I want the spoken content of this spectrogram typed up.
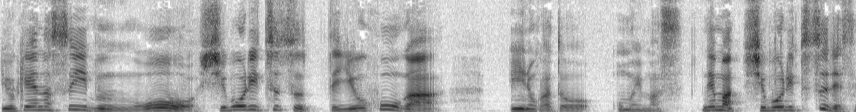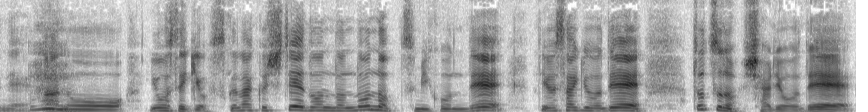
余計な水分を絞りつつっていう方がいいのかと思います。でまあ絞りつつですね、うん。あの容積を少なくしてどんどんどんどん積み込んでっていう作業で一つの車両で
